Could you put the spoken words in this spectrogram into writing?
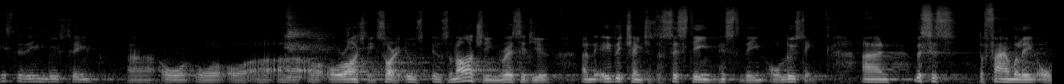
histidine, leucine, uh, or, or, or, uh, uh, or, arginine. Sorry, it was, it was an arginine residue, and it either changes to cysteine, histidine, or leucine. And this is the family, or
